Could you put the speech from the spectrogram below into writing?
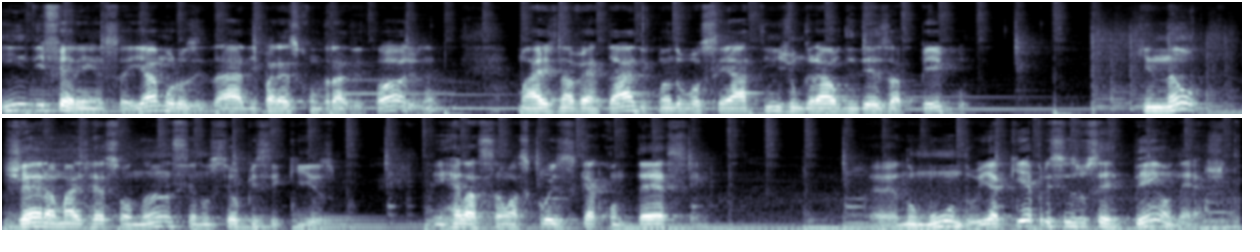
indiferença e amorosidade, parece contraditório, né? Mas na verdade, quando você atinge um grau de desapego que não gera mais ressonância no seu psiquismo em relação às coisas que acontecem é, no mundo, e aqui é preciso ser bem honesto.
